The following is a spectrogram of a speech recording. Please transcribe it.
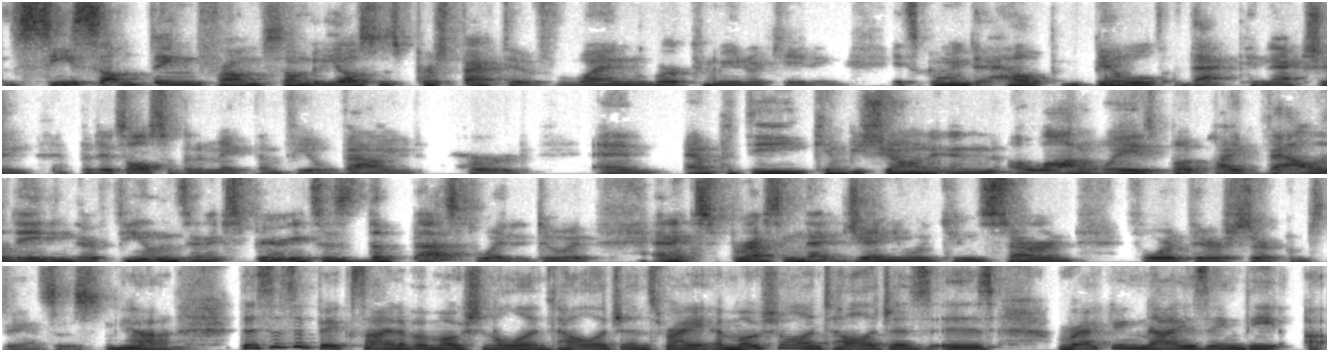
see something from somebody else's perspective when we're communicating. It's going to help build that connection, but it's also going to make them feel valued, heard, and empathy can be shown in a lot of ways, but by validating their feelings and experiences, the best way to do it and expressing that genuine concern for their circumstances. Yeah. This is a big sign of emotional intelligence, right? Emotional intelligence is recognizing the uh,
